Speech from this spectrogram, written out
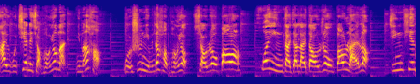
嗨，我亲爱的小朋友们，你们好！我是你们的好朋友小肉包哦，欢迎大家来到肉包来了。今天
